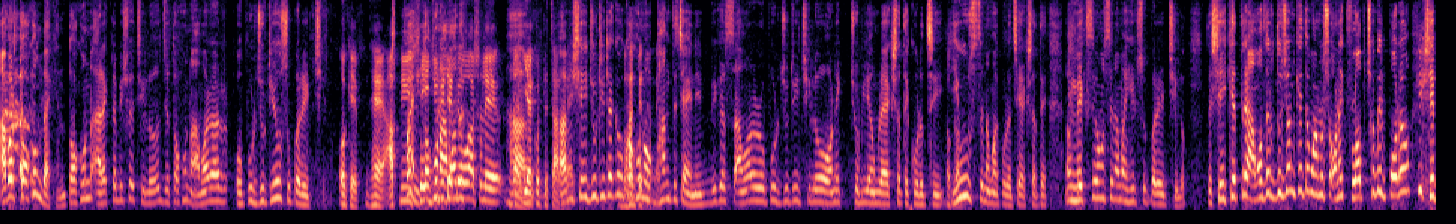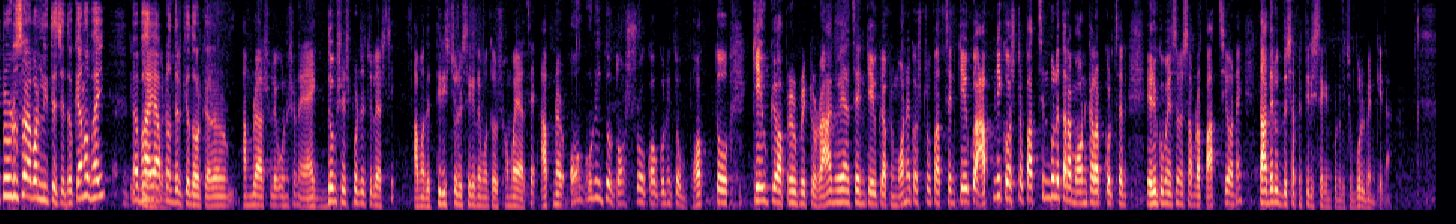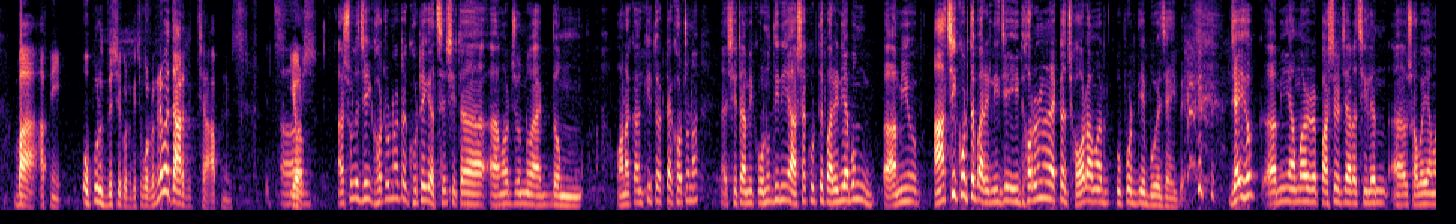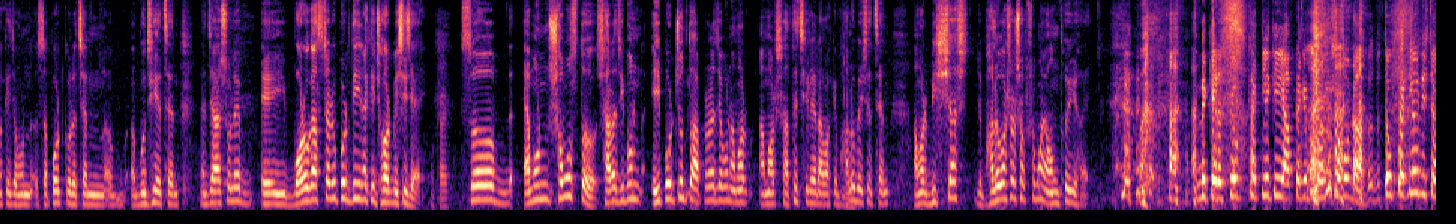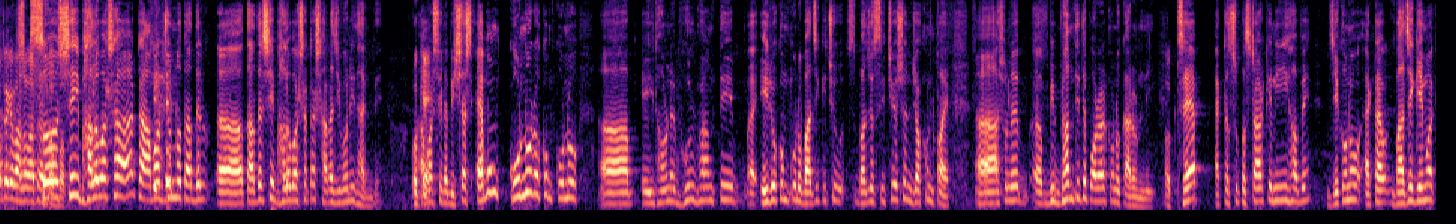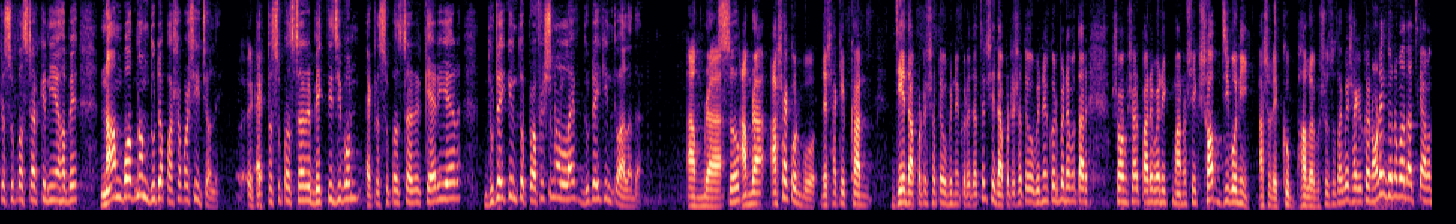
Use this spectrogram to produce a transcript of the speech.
আবার তখন দেখেন তখন আরেকটা বিষয় ছিল যে তখন আমার আর অপুর জুটিও সুপারহিট ছিল। ওকে হ্যাঁ আপনি সেই জুটিটাকেও আসলে হ্যাঁ, ইয়া করতে চান আমি সেই জুটিটাকেও কখনো ভাঙতে চাইনি বিকজ আমার আর অপুর জুটি ছিল অনেক ছবি আমরা একসাথে করেছি হিউজ সিনেমা করেছি একসাথে maximum cinema hit super hit ছিল। তো সেই ক্ষেত্রে আমাদের দুজনকে তো মানুষ অনেক ফ্লপ ছবির পরেও সেই প্রডিউসার আবার নিতে চেত কেন ভাই? ভাই আপনাদেরকে দরকার। আমরা আসলে অনুষ্ঠানে একদম শেষ পর্যায়ে চলে আসছি। আমাদের তিরিশ চল্লিশ সেকেন্ডের মতো সময় আছে। আপনার অগণিত দর্শক অগণিত ভক্ত কেউ কেউ আপনার উপর একটু রাগ হয়ে আছেন কেউ কেউ আপনি মনে কষ্ট পাচ্ছেন কেউ কেউ আপনি কষ্ট পাচ্ছেন বলে তারা মন খারাপ করছেন এরকম এস এম এস আমরা পাচ্ছি অনেক। তাদের উদ্দেশ্যে আপনি তিরিশ সেকেন্ড কোনো কিছু বলবেন কিনা? বা আপনি অপুর উদ্দেশ্যে কোনো কিছু বলবেন বা যার ইচ্ছা আপনি আসলে যেই ঘটনাটা ঘটে গেছে সেটা আমার জন্য একদম অনাকাঙ্ক্ষিত একটা ঘটনা। সেটা আমি কোনোদিনই আশা করতে পারিনি এবং আমি আঁচই করতে পারিনি যে এই ধরনের একটা ঝড় আমার উপর দিয়ে বয়ে যাইবে। যাই হোক আমি আমার পাশের যারা ছিলেন সবাই আমাকে যেমন সাপোর্ট করেছেন বুঝিয়েছেন যে আসলে এই বড় গাছটার উপর দিয়ে নাকি ঝড় বেশি যায়। সো এমন সমস্ত সারা জীবন এই পর্যন্ত আপনারা যেমন আমার আমার সাথে ছিলেন আমাকে ভালোবেসেছেন আমার বিশ্বাস যে ভালোবাসা সবসময় অন্ধই হয়। কেন চোখ থাকলে কি আপনাকে ভালোবাসা সম্ভব না? চোখ থাকলেও নিশ্চয়ই আপনাকে ভালোবাসা সেই ভালোবাসাটা আমার জন্য তাদের তাদের সেই ভালোবাসাটা সারা জীবনই থাকবে। আমার সেটা বিশ্বাস। এবং কোন রকম কোন এই ধরনের ভুল ভ্রান্তি এইরকম কোনো বাজে কিছু বাজে সিচুয়েশন যখন হয় আসলে বিভ্রান্তিতে পড়ার কোনো কারণ নেই। ট্র্যাপ একটা সুপারস্টারকে নিয়েই হবে যে কোনো একটা বাজে গেমও একটা সুপারস্টারকে নিয়ে হবে। নাম বদনাম দুটো পাশাপাশি চলে। একটা সুপারস্টারের ব্যক্তি জীবন একটা সুপারস্টারের ক্যারিয়ার দুটাই কিন্তু প্রফেশনাল লাইফ দুটাই কিন্তু আলাদা। আমরা আমরা আশা করব যে সাকিব খান যে দাপটের সাথে অভিনয় করে যাচ্ছেন, সেই দাপটের সাথে অভিনয় করবেন এবং তার সংসার, পারিবারিক, মানসিক সব জীবনই আসলে খুব ভালো এবং সুস্থ থাকবে। শাকিব খান, অনেক ধন্যবাদ আজকে আমাদের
